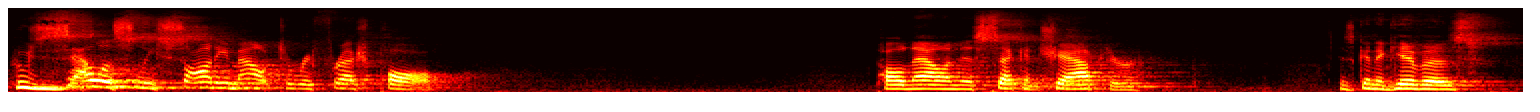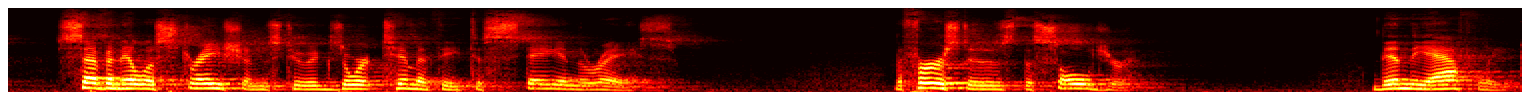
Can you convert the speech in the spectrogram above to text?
who zealously sought him out to refresh Paul. Paul, now in this second chapter, is going to give us seven illustrations to exhort Timothy to stay in the race. The first is the soldier then the athlete,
